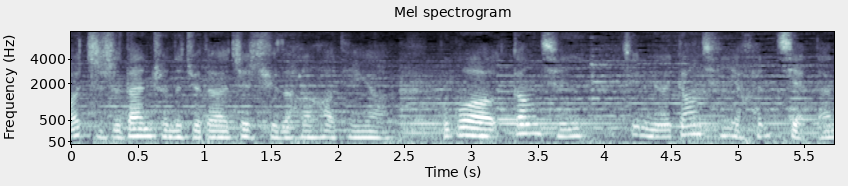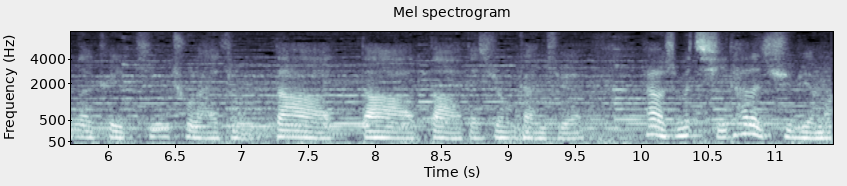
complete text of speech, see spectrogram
我只是单纯的觉得这曲子很好听啊，不过钢琴这里面的钢琴也很简单的可以听出来这种大大大的这种感觉，还有什么其他的区别吗？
